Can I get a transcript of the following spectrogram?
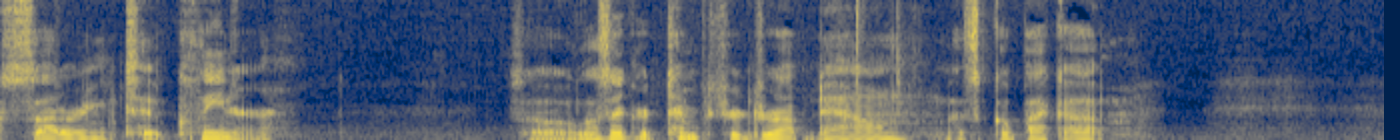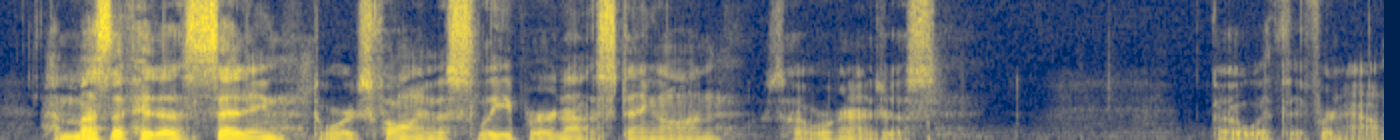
soldering tip cleaner. So it looks like our temperature dropped down. Let's go back up. I must have hit a setting where it's falling asleep or not staying on. So we're going to just go with it for now.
